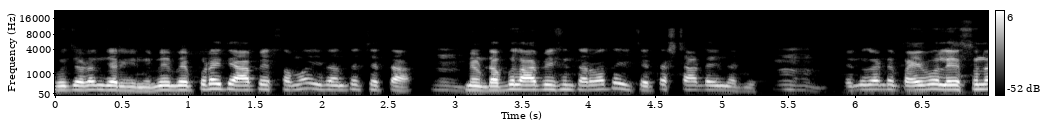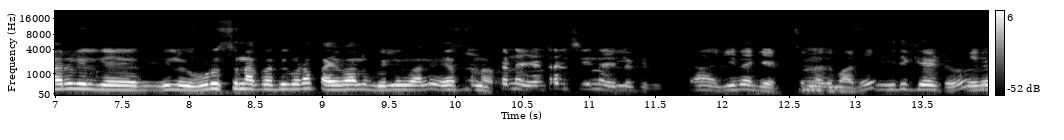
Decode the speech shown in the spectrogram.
గుంజడం జరిగింది. మేము ఎప్పుడైతే ఆపేస్తామో ఇదంతా చెత్త. మేము. డబ్బులు ఆపేసిన తర్వాత ఈ చెత్త స్టార్ట్ అయిందండి. ఎందుకంటే పై వాళ్ళు వేస్తున్నారు వీళ్ళు వీళ్ళు ఊడుస్తున్న కొద్దీ కూడా పై వాళ్ళు బిల్డింగ్ వాళ్ళు వేస్తున్నారు. ఎంట్రన్స్ ఇది? గేట్ చిన్నది మాది. ఇది గేట్. ఇది.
